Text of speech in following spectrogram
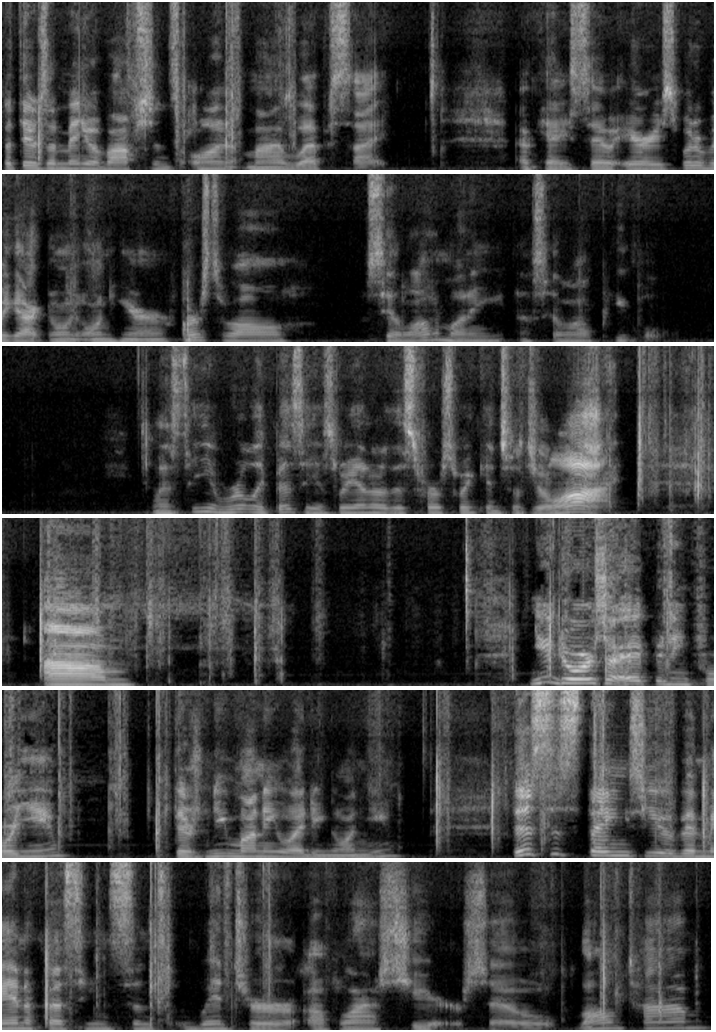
But there's a menu of options on my website. Okay. So, Aries, what have we got going on here? First of all, I see a lot of money, I see a lot of people. And I see you really busy as we enter this first week into July. Um, New doors are opening for you. There's new money waiting on you. This is things you have been manifesting since winter of last year. So, long time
